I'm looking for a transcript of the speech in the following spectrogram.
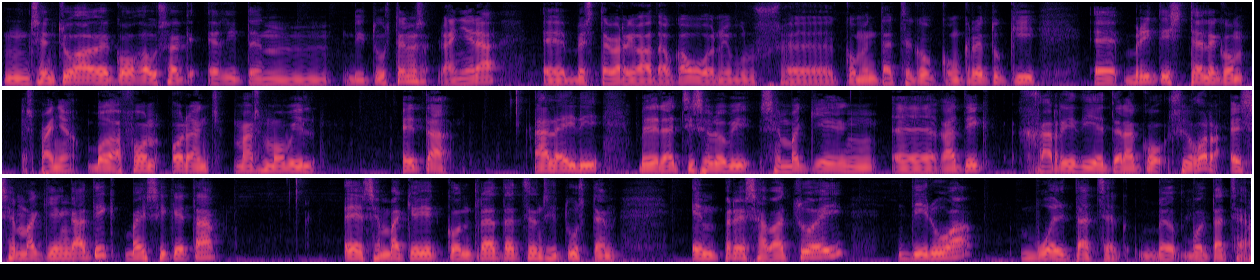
mm, zentzugabeko gauzak egiten dituztenez, gainera e, beste berri bat daukagu honi buruz e, komentatzeko konkretuki e, British Telecom Espanya, Vodafone, Orange, Mas Mobil eta alairi bederatzi zerobi zenbakien e, gatik jarri dieterako zigorra. Ez zenbakien gatik, baizik eta e, zenbaki horiek kontratatzen zituzten enpresa batzuei dirua bueltatzeko, be- bueltatzea.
